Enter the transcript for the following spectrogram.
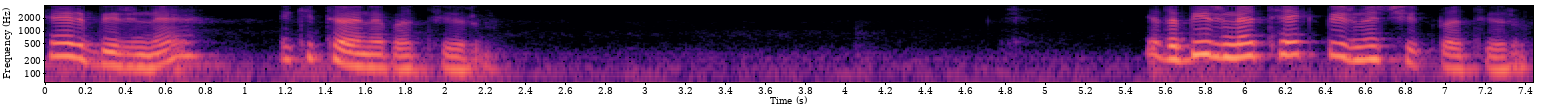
Her birine iki tane batıyorum. Ya da birine tek birine çift batıyorum.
